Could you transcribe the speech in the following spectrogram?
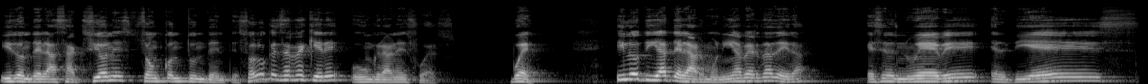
y donde las acciones son contundentes, solo que se requiere un gran esfuerzo. Bueno, y los días de la armonía verdadera es el 9, el 10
